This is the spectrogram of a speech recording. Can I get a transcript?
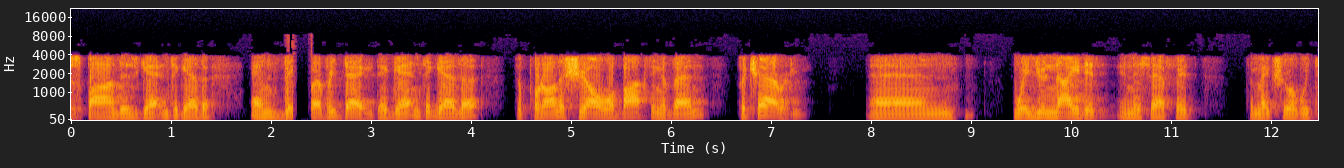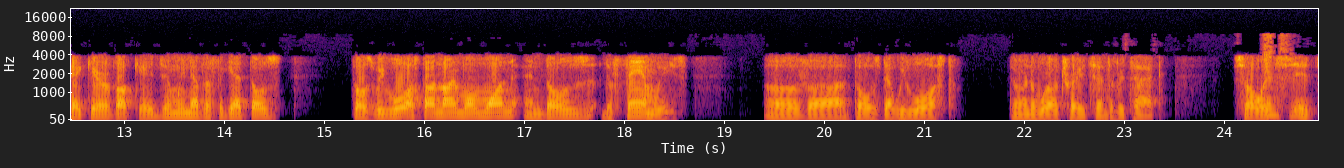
responders getting together, and they, do every day they're getting together to put on a show, a boxing event for charity, and we're united in this effort to make sure we take care of our kids and we never forget those those we lost on 911 and those the families of uh, those that we lost during the World Trade Center attack. So it's it's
